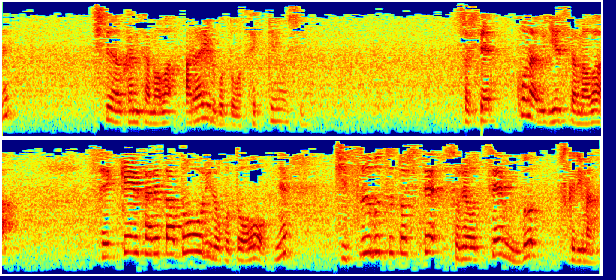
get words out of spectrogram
ね。父なる神様はあらゆることを設計をしますそして子なるイエス様は設計された通りのことをね実物としてそれを全部作りま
